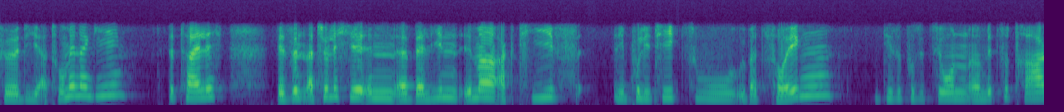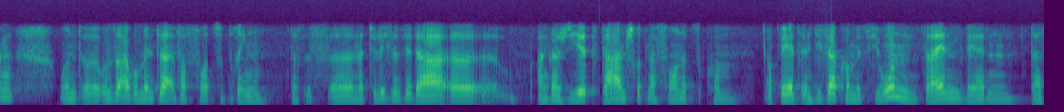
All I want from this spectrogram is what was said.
für die Atomenergie beteiligt. Wir sind natürlich hier in äh, Berlin immer aktiv, die Politik zu überzeugen, diese Position äh, mitzutragen und äh, unsere Argumente einfach vorzubringen. Das ist natürlich sind wir da engagiert, da einen Schritt nach vorne zu kommen. Ob wir jetzt in dieser Kommission sein werden, das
